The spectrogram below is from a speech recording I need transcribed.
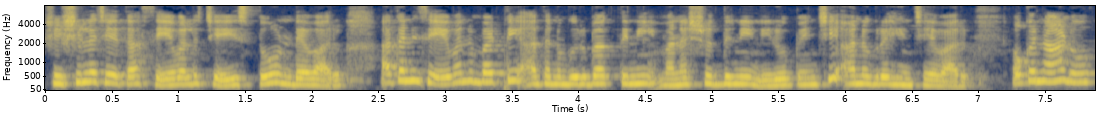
శిష్యుల చేత సేవలు చేయిస్తూ ఉండేవారు. అతని సేవను బట్టి అతను గురుభక్తిని మనశ్శుద్ధిని నిరూపించి అనుగ్రహించేవారు. ఒకనాడు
